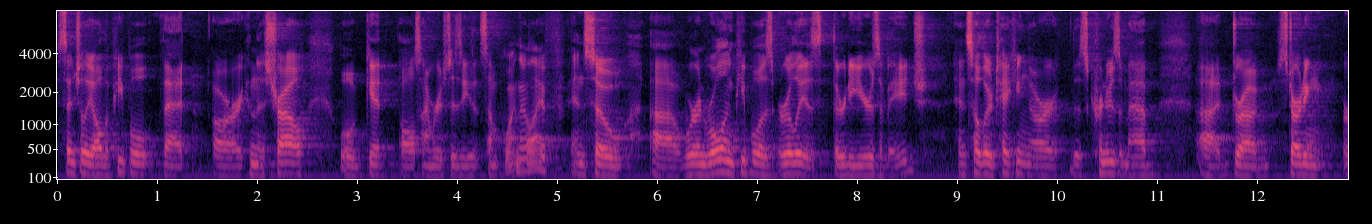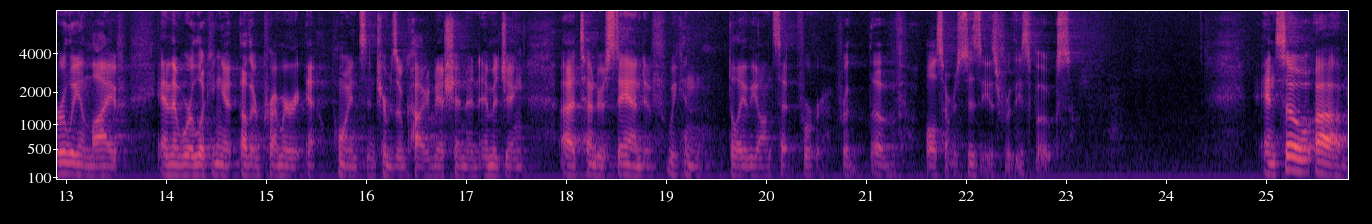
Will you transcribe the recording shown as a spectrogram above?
essentially all the people that are in this trial will get Alzheimer's disease at some point in their life. And so uh, we're enrolling people as early as 30 years of age. And so they're taking our, this crenezumab uh, drug starting early in life, and then we're looking at other primary points in terms of cognition and imaging uh, to understand if we can delay the onset for, for, of Alzheimer's disease for these folks. And so, um,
